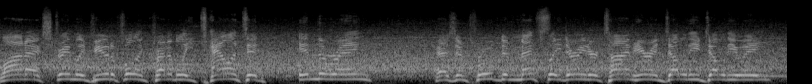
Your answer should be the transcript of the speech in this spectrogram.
Lana, extremely beautiful, incredibly talented in the ring. Has improved immensely during her time here in WWE.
